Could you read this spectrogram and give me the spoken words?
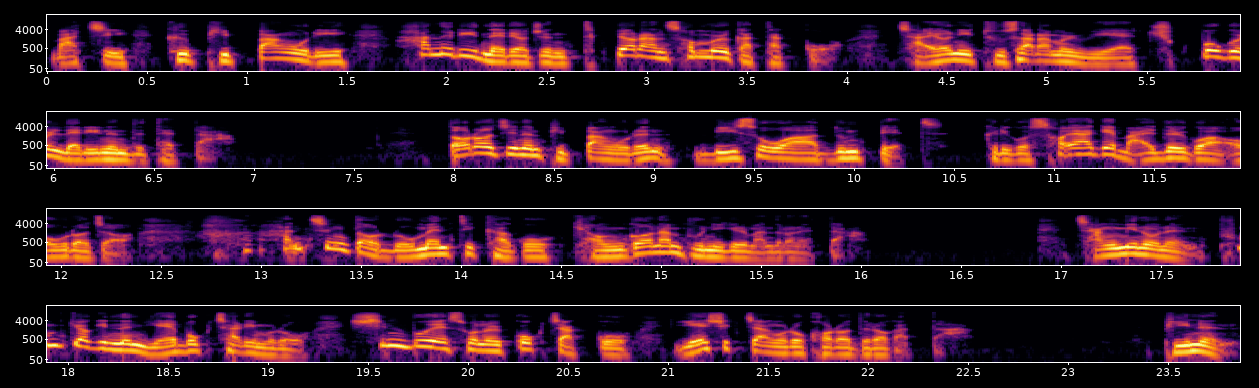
마치 그 빗방울이 하늘이 내려준 특별한 선물 같았고 자연이 두 사람을 위해 축복을 내리는 듯했다. 떨어지는 빗방울은 미소와 눈빛, 그리고 서약의 말들과 어우러져 한층 더 로맨틱하고 경건한 분위기를 만들어냈다. 장민호는 품격 있는 예복 차림으로 신부의 손을 꼭 잡고 예식장으로 걸어 들어갔다. 비는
